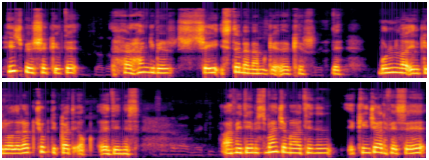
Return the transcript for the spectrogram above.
Hiçbir şekilde herhangi bir şeyi istememem gerekirdi. Bununla ilgili olarak çok dikkat ediniz. Ahmediye Müslüman cemaatinin ikinci halifesi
